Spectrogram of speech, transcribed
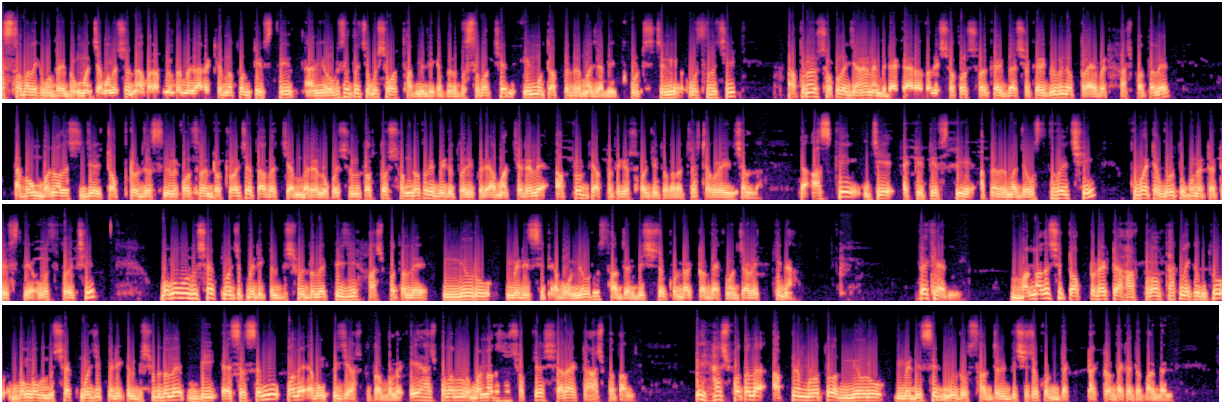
আলাইকুম মোহাম্মদ জামাল হোসেন আবার আপনাদের মাঝে আরেকটা নতুন টিপস আমি অবস্থিত হচ্ছি অবশ্যই আমার থামলে দেখে আপনারা বুঝতে পারছেন, এই মুহূর্তে আপনাদের মাঝে আমি নিয়ে অবস্থিত হচ্ছি আপনারা সকলে জানেন, আমি ঢাকা আরাধনের সকল সরকারি, বেসরকারি, বিভিন্ন প্রাইভেট হাসপাতালে এবং বাংলাদেশের যে ডক্টর যে সিনিয়র কনসালটেন্ট ডক্টর আছে, তাদের চেম্বারে লোকেশন তথ্য সংগ্রহ করে ভিডিও তৈরি করে আমার চ্যানেলে আপলোড দিয়ে আপনাদেরকে সহযোগিতা করার চেষ্টা করি ইনশাল্লাহ তা আজকে যে একটি টিপস দিয়ে আপনাদের মাঝে অবস্থিত হয়েছি, খুব একটা গুরুত্বপূর্ণ একটা টিপস দিয়ে অবস্থিত হয়েছি। বঙ্গবন্ধু শেখ মুজিব মেডিকেল বিশ্ববিদ্যালয় পিজি হাসপাতালে নিউরো মেডিসিন এবং নিউরো সার্জারি বিশেষজ্ঞ ডাক্তার দেখানো যাবে কিনা? দেখেন, বাংলাদেশের টপটর একটা হাসপাতাল থাকলে কিন্তু বঙ্গবন্ধু শেখ মুজিব মেডিকেল বিশ্ববিদ্যালয় বিএসএসএম বলে এবং পিজি হাসপাতাল বলে। এই হাসপাতাল হলো বাংলাদেশের সবচেয়ে সেরা একটা হাসপাতাল। এই হাসপাতালে আপনি মূলত নিউরো মেডিসিন নিউরো সার্জারি বিশেষজ্ঞ ডাক্তার দেখাতে পারবেন।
